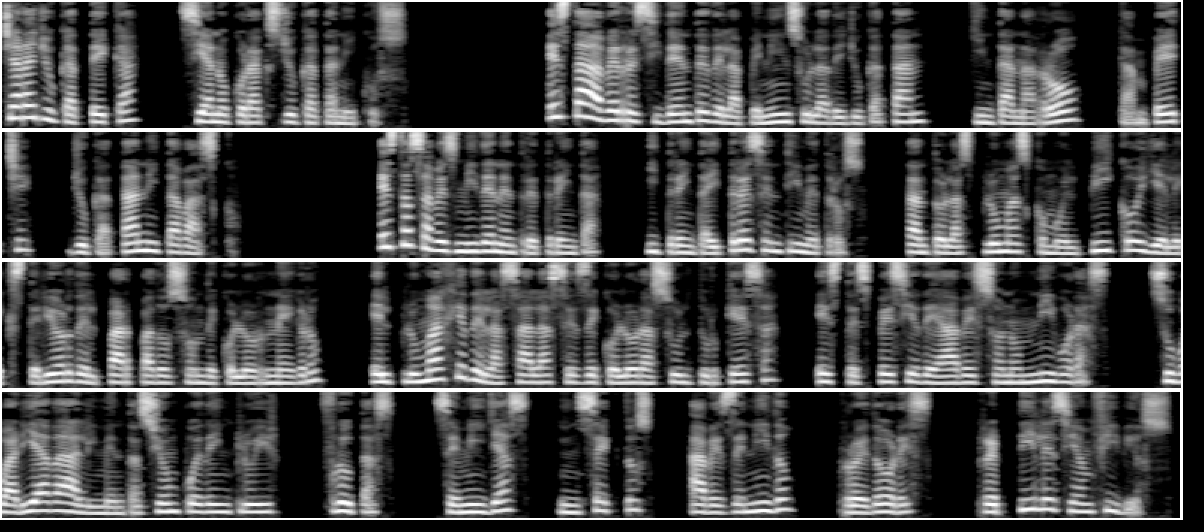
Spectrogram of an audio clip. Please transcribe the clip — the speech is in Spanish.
Chara yucateca, Cyanocorax yucatanicus. Esta ave residente de la península de Yucatán, Quintana Roo, Campeche, Yucatán y Tabasco. Estas aves miden entre 30 y 33 centímetros, tanto las plumas como el pico y el exterior del párpado son de color negro, el plumaje de las alas es de color azul turquesa, esta especie de aves son omnívoras, su variada alimentación puede incluir frutas, semillas, insectos, aves de nido, roedores, reptiles y anfibios.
